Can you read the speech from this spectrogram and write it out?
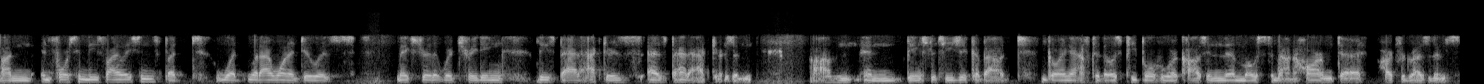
on enforcing these violations. But what what I want to do is make sure that we're treating these bad actors as bad actors and um, and being strategic about going after those people who are causing the most amount of harm to Hartford residents.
